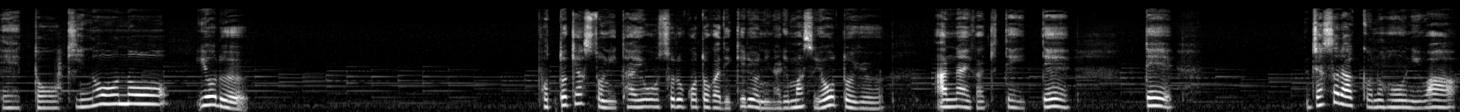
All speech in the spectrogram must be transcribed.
えっ、と昨日の夜ポッドキャストに対応することができるようになりますよという案内が来ていてでジャスラックの方には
